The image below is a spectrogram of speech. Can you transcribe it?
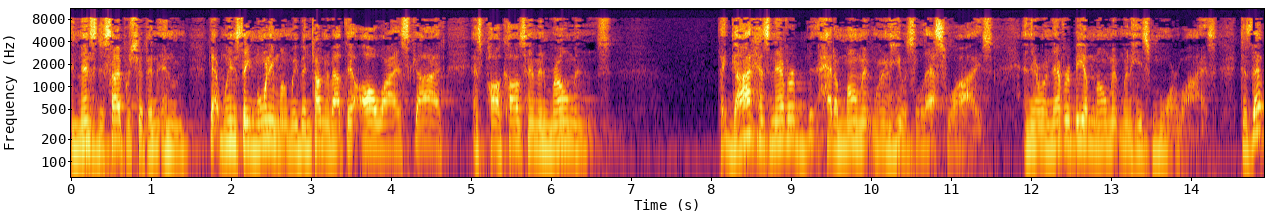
in men's discipleship and, and that Wednesday morning when we've been talking about the all-wise God, as Paul calls him in Romans, that God has never had a moment when he was less wise, and there will never be a moment when he's more wise. Does that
